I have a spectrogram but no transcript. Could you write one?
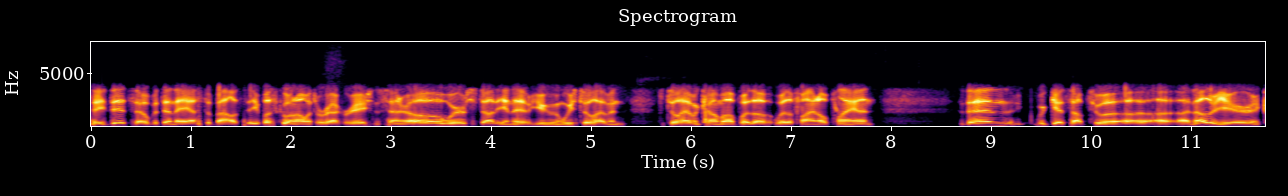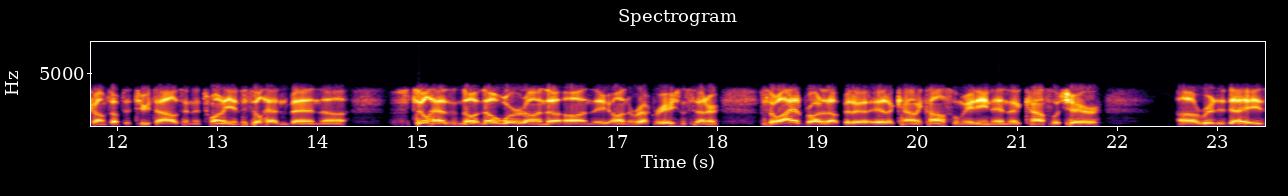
they did so, but then they asked about the what's going on with the recreation center. Oh, we're studying it. You we still haven't still haven't come up with a with a final plan. Then it gets up to a, a, another year. It comes up to 2020, and still hadn't been uh, still has no no word on the on the on the recreation center. So I had brought it up at a at a county council meeting, and the council chair, uh, Rita Days,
